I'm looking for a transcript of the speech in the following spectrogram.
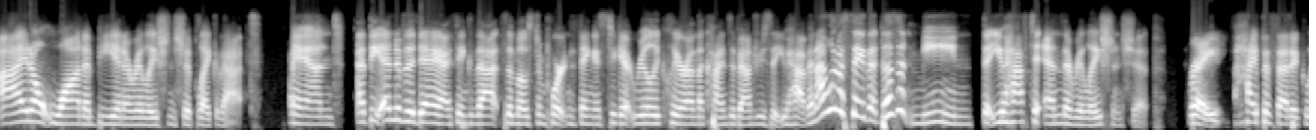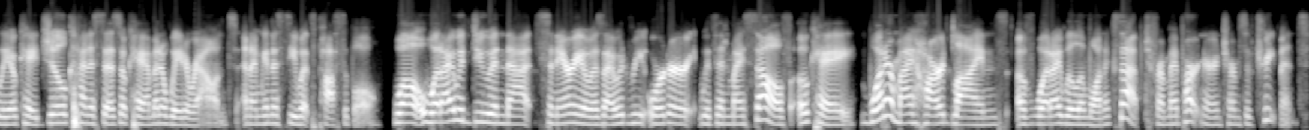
i don't want to be in a relationship like that and at the end of the day, I think that's the most important thing is to get really clear on the kinds of boundaries that you have. And I want to say that doesn't mean that you have to end the relationship. Right. Hypothetically, okay, Jill kind of says, okay, I'm going to wait around and I'm going to see what's possible. Well, what I would do in that scenario is I would reorder within myself, okay, what are my hard lines of what I will and won't accept from my partner in terms of treatment?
